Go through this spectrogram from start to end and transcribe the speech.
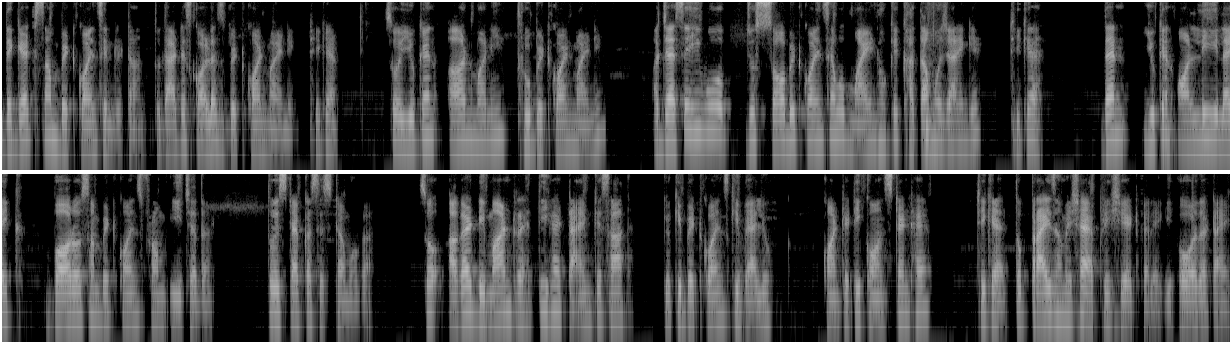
they get some bitcoins in return तो that is called as bitcoin mining ठीक है? So you can earn money through bitcoin mining और जैसे ही वो, जो सौ बिटकॉइंस हैं, वो माइंड होके ख़त्म हो जाएँगे, ठीक है? Then you can only like borrow some bitcoins from each other तो इस टाइप का सिस्टम होगा। सो so, अगर डिमांड रहती है टाइम के साथ क्योंकि बिटकॉइंस की वैल्यू क्वांटिटी कांस्टेंट है ठीक है तो प्राइस हमेशा अप्रिशिएट करेगी ओवर द टाइम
